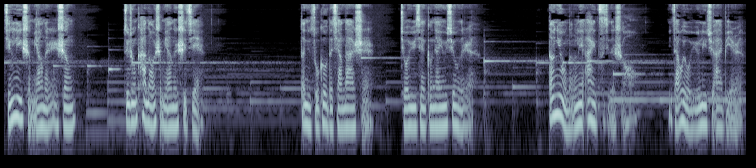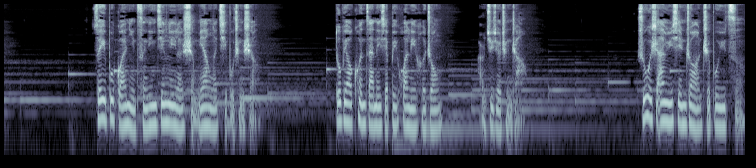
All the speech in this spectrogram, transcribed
经历什么样的人生，最终看到什么样的世界。当你足够的强大时，就会遇见更加优秀的人。当你有能力爱自己的时候，你才会有余力去爱别人。所以，不管你曾经经历了什么样的泣不成声，都不要困在那些悲欢离合中，而拒绝成长。如果是安于现状，止步于此，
